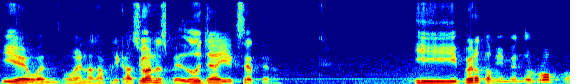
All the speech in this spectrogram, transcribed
y, eh, o, en, las aplicaciones, pedido ya y etcétera. Y, pero también vendo ropa.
